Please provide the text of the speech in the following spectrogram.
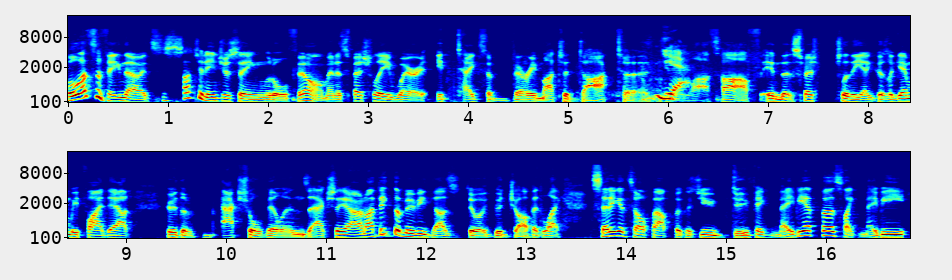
well that's the thing though it's such an interesting little film and especially where it, it takes a very much a dark turn in Yeah. the last half in the especially the end because again we find out who the actual villains actually are and i think the movie does do a good job at like setting itself up because you do think maybe at first like maybe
